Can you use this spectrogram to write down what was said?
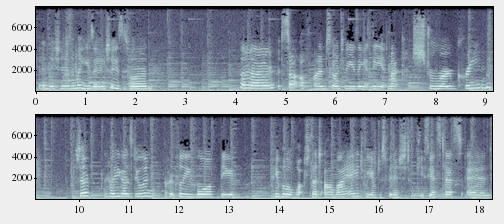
foundation am I using? Should I use this one? I don't know. To start off, I'm just going to be using the MAC Strobe Cream. So, how are you guys doing? Hopefully for the people that watch that are my age, we have just finished QCS test and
